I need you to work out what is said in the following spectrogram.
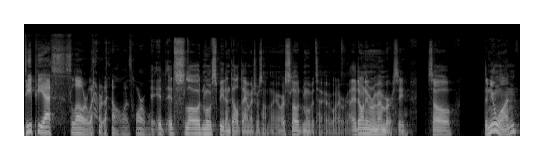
dps slow or whatever the hell it was horrible It it slowed move speed and dealt damage or something, or slowed move attack or whatever. I don't even remember. See, so the new one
